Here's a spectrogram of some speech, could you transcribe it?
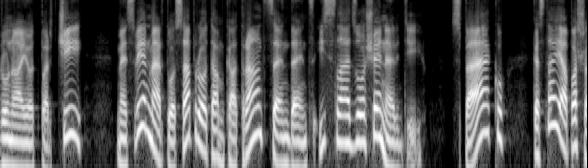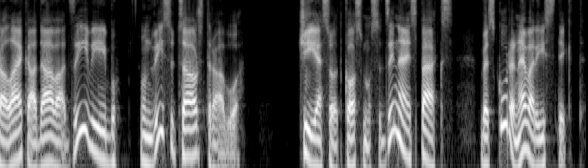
Runājot par čī, mēs vienmēr to saprotam kā transcendents izslēdzošu enerģiju, spēku, kas tajā pašā laikā dāvā dzīvību un visu caurstrāvo. Čī esot kosmosa dzinējspēks, bez kura nevar iztikt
